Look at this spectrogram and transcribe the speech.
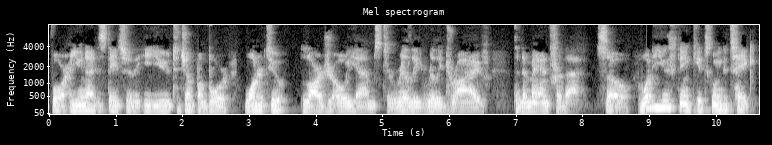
for a United States or the EU to jump on board one or two larger OEMs to really, really drive the demand for that. So, what do you think it's going to take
